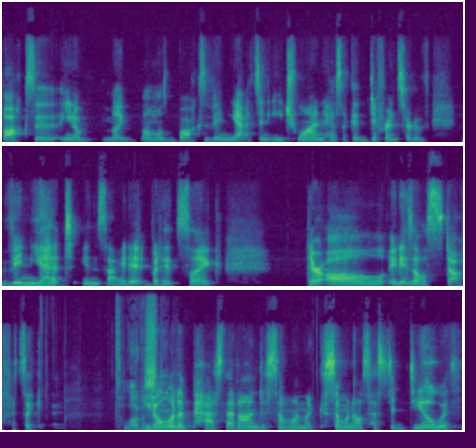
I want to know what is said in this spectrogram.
boxes, you know, like almost box vignettes. And each one has like a different sort of vignette inside it. But it's like they're all, it is all stuff. It's like, it's a lot of you stuff. don't want to pass that on to someone like someone else has to deal with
